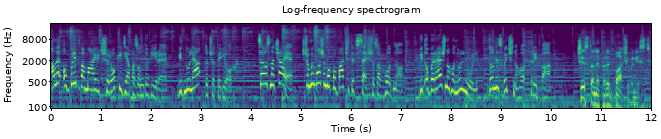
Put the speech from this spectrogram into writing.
Але обидва мають широкий діапазон довіри від 0 до 4. Це означає, що ми можемо побачити все, що завгодно, від обережного 0-0 до незвичного 3-2. Чиста непередбачуваність.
